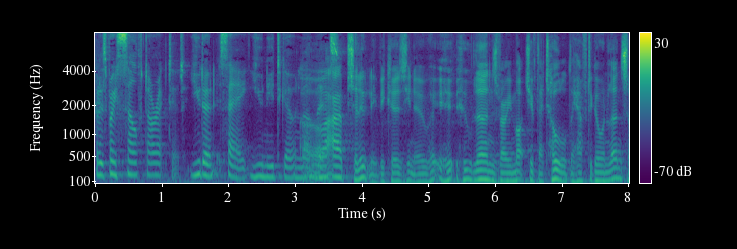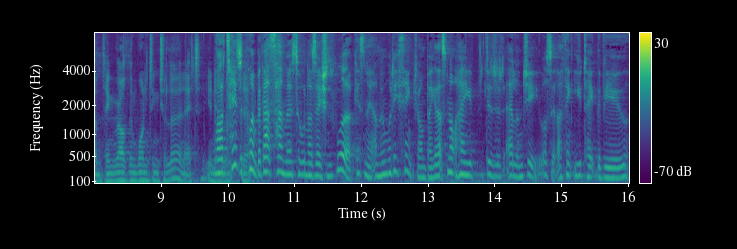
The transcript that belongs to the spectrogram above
But it's very self-directed. You don't say you need to go and learn oh, this. Absolutely, because you know who, who, learns very much if they're told they have to go and learn something rather than wanting to learn it. You know, well, I take the uh, point, but that's how most organisations work, isn't it? I mean, what do you think, John Baker? That's not how you did it at L&G, was it? I think you take the view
